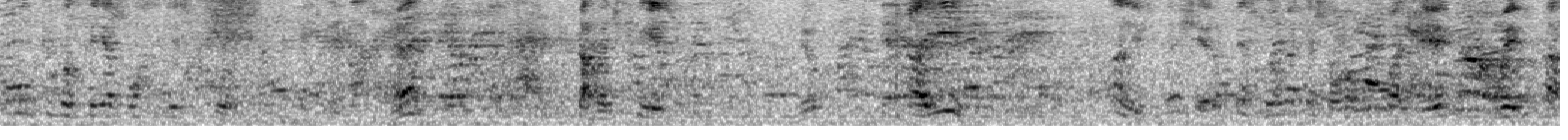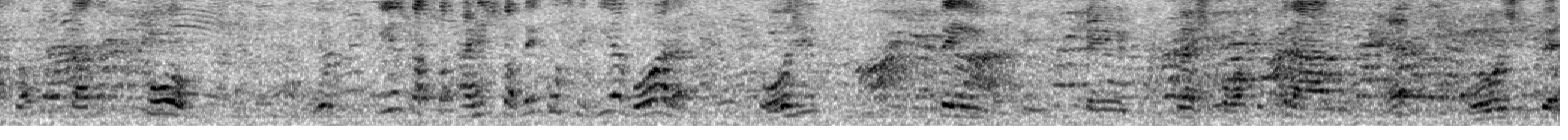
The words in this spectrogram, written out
como que você ia conseguir isso tudo? Né? Estava difícil. Viu? Aí, Anísio Teixeira pensou na questão de fazer uma educação voltada para o povo. Entendeu? Isso a gente só vem conseguir agora. Hoje tem, tem transporte graça, né? hoje tem,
